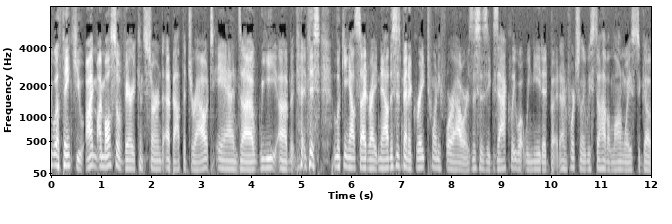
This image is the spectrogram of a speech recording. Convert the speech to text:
Well, thank you. I'm I'm also very concerned about the drought, and uh, we uh, this looking outside right now. This has been a great 24 hours. This is exactly what we needed, but unfortunately, we still have a long ways to go.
